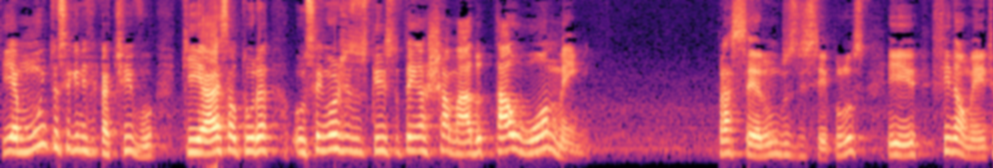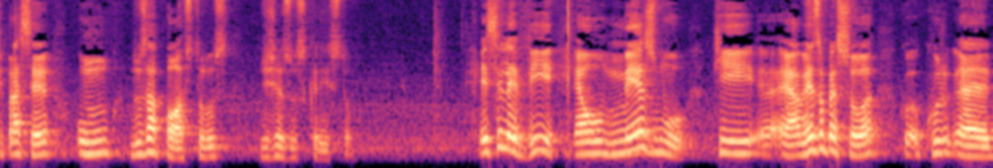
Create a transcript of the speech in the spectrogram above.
E é muito significativo que a essa altura o Senhor Jesus Cristo tenha chamado tal homem para ser um dos discípulos e, finalmente, para ser um dos apóstolos de Jesus Cristo. Esse Levi é o mesmo que é a mesma pessoa é,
